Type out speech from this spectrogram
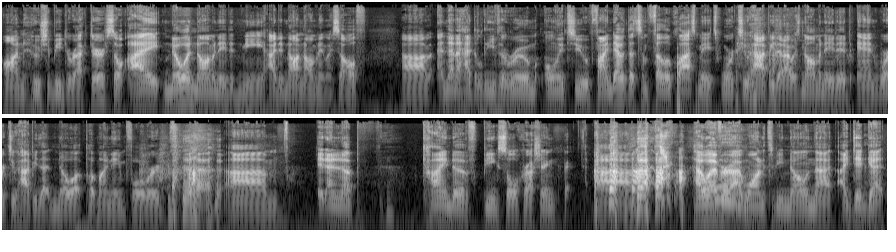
on who should be director. So I Noah nominated me. I did not nominate myself. Um, and then I had to leave the room only to find out that some fellow classmates weren't too happy that I was nominated and weren't too happy that Noah put my name forward. um, it ended up kind of being soul crushing. Uh, however, I want it to be known that I did get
